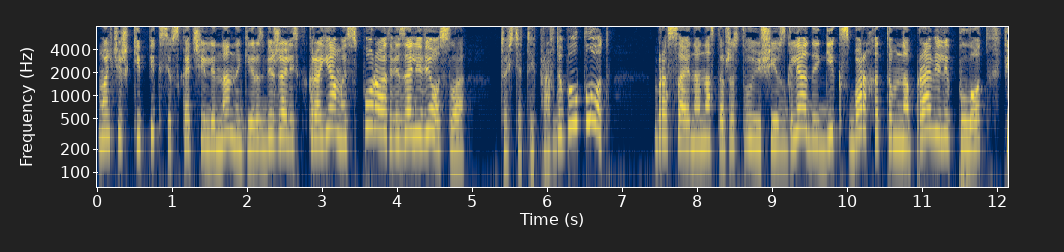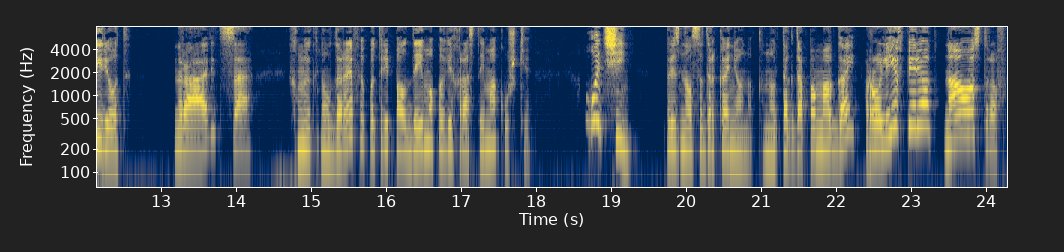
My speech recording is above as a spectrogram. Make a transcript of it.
Мальчишки Пикси вскочили на ноги, разбежались к краям и споро отвязали весла. То есть это и правда был плод? Бросая на нас торжествующие взгляды, Гик с Бархатом направили плод вперед. «Нравится?» — хмыкнул Дереф и потрепал Дейма по вихрастой макушке. — «Очень!» — признался драконенок. «Ну тогда помогай! Рули вперед! На остров!»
